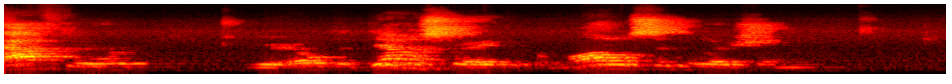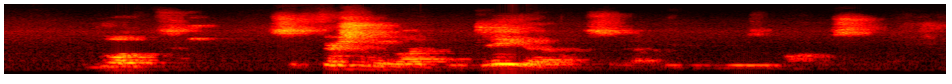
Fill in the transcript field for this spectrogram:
after we were able to demonstrate that the model simulation looked sufficiently like the data so that we can use a model simulation.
